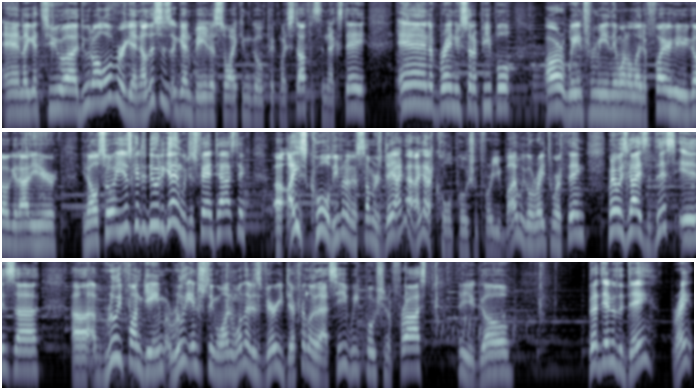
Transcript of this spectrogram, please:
and I get to uh, do it all over again. Now, this is, again, beta, so I can go pick my stuff. It's the next day, and a brand new set of people are waiting for me, and they want to light a fire. Here you go, get out of here. You know, so you just get to do it again, which is fantastic. Uh, ice cold, even on a summer's day. I got, I got a cold potion for you, bud. We go right to our thing. But anyways, guys, this is... Uh, uh, a really fun game, a really interesting one, one that is very different. Look at that. See, weak potion of frost. There you go. But at the end of the day, right?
